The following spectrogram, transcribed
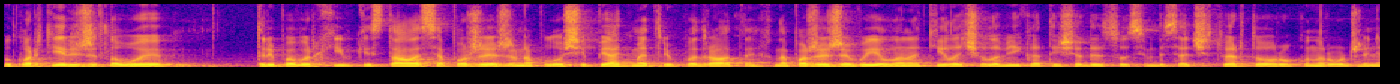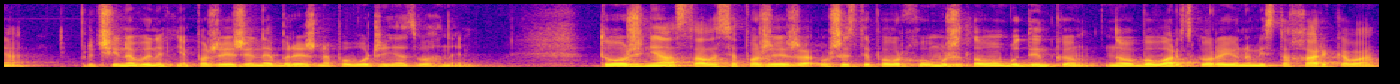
у квартирі житлової триповерхівки сталася пожежа на площі 5 метрів квадратних. На пожежі виявлено тіло чоловіка 1974 року народження. Причина виникнення пожежі небережне поводження з вогнем. Того ж дня сталася пожежа у шестиповерховому житловому будинку Новобаварського району міста Харкова.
